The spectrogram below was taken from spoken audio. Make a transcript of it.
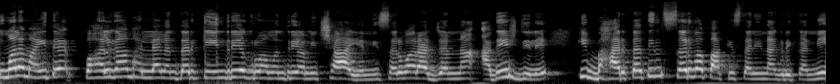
तुम्हाला माहीत आहे पहलगाम हल्ल्यानंतर केंद्रीय गृहमंत्री अमित शहा यांनी सर्व राज्यांना आदेश दिले की भारतातील सर्व पाकिस्तानी नागरिकांनी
